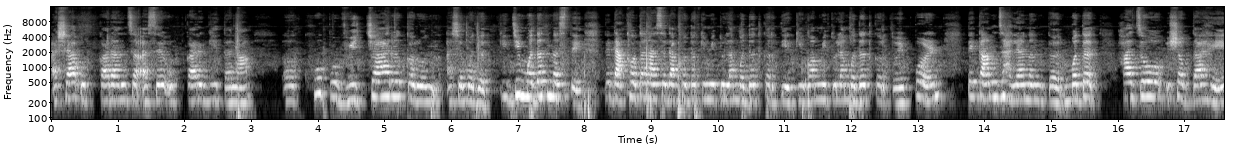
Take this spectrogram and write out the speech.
अशा उपकारांचं असे उपकार घेताना खूप विचार करून असे मदत की जी मदत नसते ते दाखवताना असं दाखवतं की मी तुला मदत करते किंवा मी तुला मदत करतोय. पण ते काम झाल्यानंतर मदत हा जो शब्द आहे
